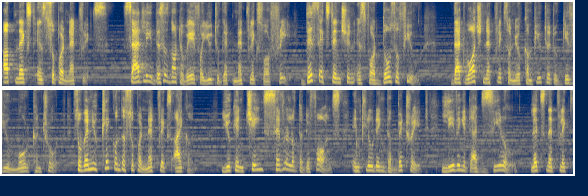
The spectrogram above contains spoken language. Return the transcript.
Up next is Super Netflix. Sadly, this is not a way for you to get Netflix for free. This extension is for those of you that watch Netflix on your computer to give you more control. So when you click on the Super Netflix icon, you can change several of the defaults, including the bitrate, leaving it at zero lets Netflix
